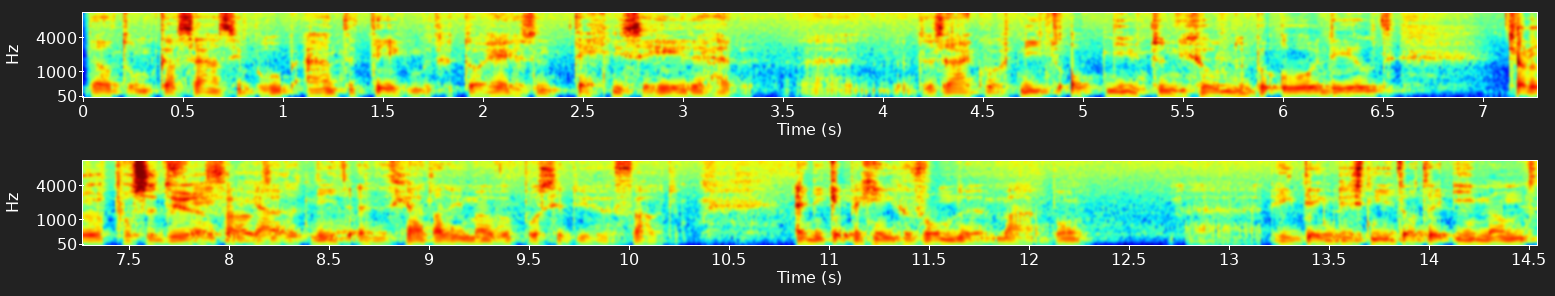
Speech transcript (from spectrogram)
Dat om cassatieberoep aan te tekenen moet je toch ergens een technische reden hebben. Uh, de zaak wordt niet opnieuw ten gronde beoordeeld. Het gaat over procedurefouten. gaat het niet en het gaat alleen maar over procedurefouten. En ik heb er geen gevonden, maar bon, uh, ik denk dus niet dat er iemand,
